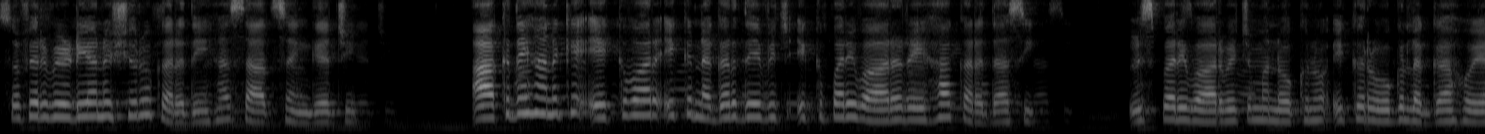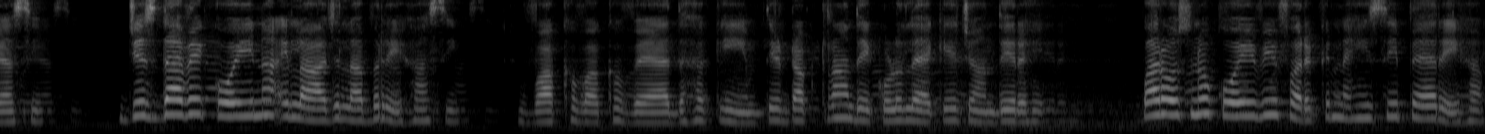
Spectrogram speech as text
ਸੋ ਫਿਰ ਵੀਡੀਓ ਨੂੰ ਸ਼ੁਰੂ ਕਰਦੇ ਹਾਂ ਸਾਧ ਸੰਗਤ ਜੀ। ਆਖਦੇ ਹਨ ਕਿ ਇੱਕ ਵਾਰ ਇੱਕ ਨਗਰ ਦੇ ਵਿੱਚ ਇੱਕ ਪਰਿਵਾਰ ਰਿਹਾ ਕਰਦਾ ਸੀ। ਇਸ ਪਰਿਵਾਰ ਵਿੱਚ ਮਨੁੱਖ ਨੂੰ ਇੱਕ ਰੋਗ ਲੱਗਾ ਹੋਇਆ ਸੀ। ਜਿਸ ਦਾ ਵੀ ਕੋਈ ਨਾ ਇਲਾਜ ਲੱਭ ਰਿਹਾ ਸੀ। ਵੱਖ-ਵੱਖ ਵੈਦ, ਹਕੀਮ ਤੇ ਡਾਕਟਰਾਂ ਦੇ ਕੋਲ ਲੈ ਕੇ ਜਾਂਦੇ ਰਹੇ, ਪਰ ਉਸ ਨੂੰ ਕੋਈ ਵੀ ਫ਼ਰਕ ਨਹੀਂ ਸੀ ਪੈ ਰਿਹਾ।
